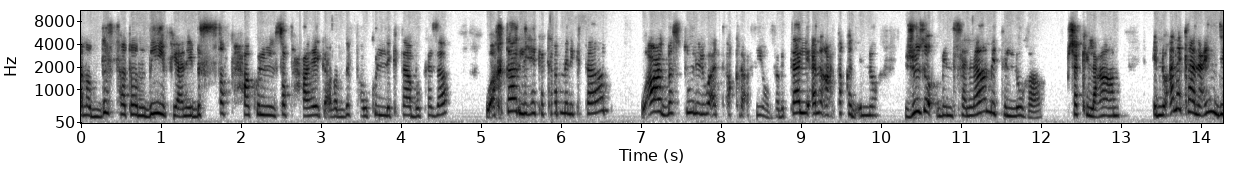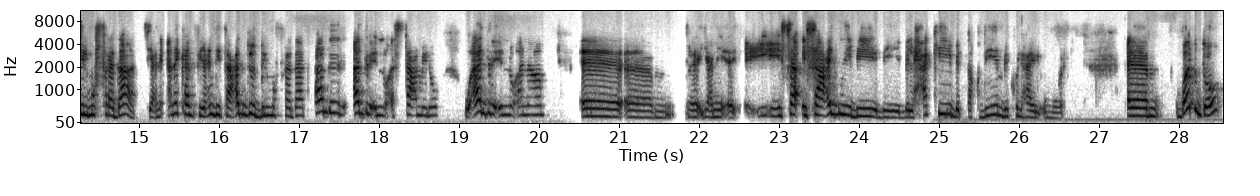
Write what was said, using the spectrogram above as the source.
انظفها تنظيف يعني بالصفحة كل صفحة هيك انظفها وكل كتاب وكذا وأختار لي هيك كم من كتاب وأقعد بس طول الوقت أقرأ فيهم. فبالتالي أنا أعتقد إنه جزء من سلامة اللغة بشكل عام إنه أنا كان عندي المفردات يعني أنا كان في عندي تعدد بالمفردات قادر قادر إنه أستعمله وقادر إنه أنا آه، يعني يساعدني بالحكي بالتقديم بكل هاي الأمور. برضه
